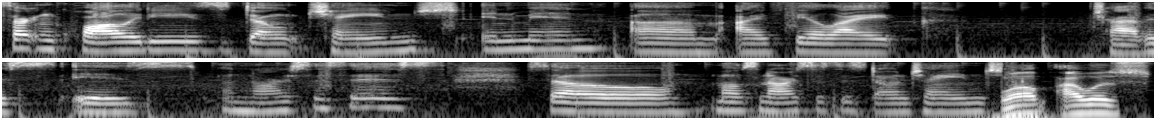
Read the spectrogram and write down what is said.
certain qualities don't change in men. Um, I feel like Travis is a narcissist. So most narcissists don't change. Well, I was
